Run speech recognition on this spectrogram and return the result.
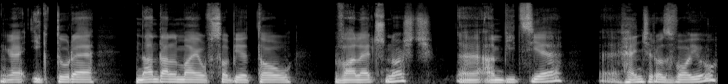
e, i które nadal mają w sobie tą waleczność, e, ambicje, e, chęć rozwoju,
